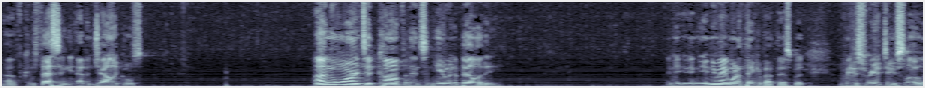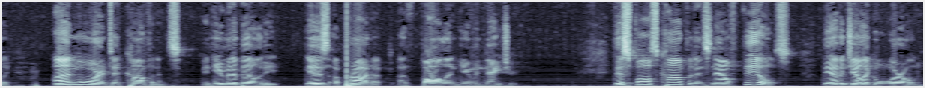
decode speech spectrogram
of Confessing Evangelicals. Unwarranted confidence in human ability. And you, and you may want to think about this, but let me just read it to you slowly. Unwarranted confidence in human ability is a product of fallen human nature. This false confidence now fills the evangelical world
